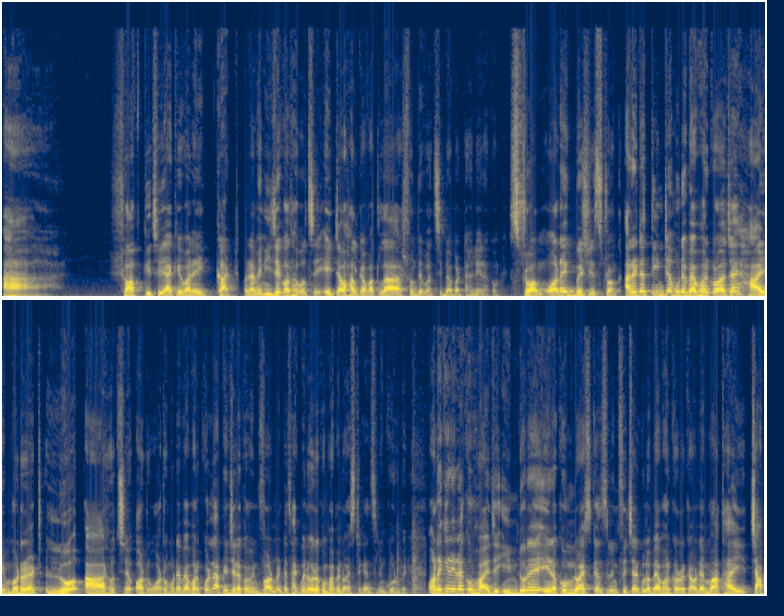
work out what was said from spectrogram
আহ সব কিছুই একেবারে কাট। মানে আমি নিজে কথা বলছি, এটাও হালকা পাতলা শুনতে পাচ্ছি, ব্যাপারটা হলো এরকম। স্ট্রং অনেক বেশি স্ট্রং আর এটা তিনটা মুডে ব্যবহার করা যায় হাই মডারেট লো আর হচ্ছে অটো অটো মুডে ব্যবহার করলে আপনি যেরকম এনভায়রনমেন্টে থাকবেন ওরকম ভাবে নয়েজটা ক্যান্সেলিং করবে। অনেকের এরকম হয় যে ইনডোরে এরকম নয়েস ক্যান্সেলিং ফিচারগুলো ব্যবহার করার কারণে মাথায় চাপ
